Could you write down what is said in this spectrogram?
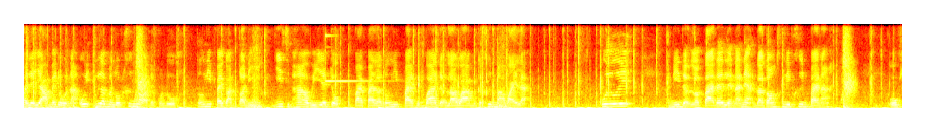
พยายามไม่โดนนะ อุ้ยเลือดมันลดครึ่งหลอดเลยคนดู ต้องรีบไปก่อน ตอนนี้25 วิจะจบ ไปไปเราต้องรีบไป ผมว่าเดี๋ยวลาวามันก็ขึ้นมาไวละ อุ้ยอุ้ยอันนี้เดี๋ยวเราตายได้เลยนะเนี่ย เราต้องรีบขึ้นไปนะ โอเค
